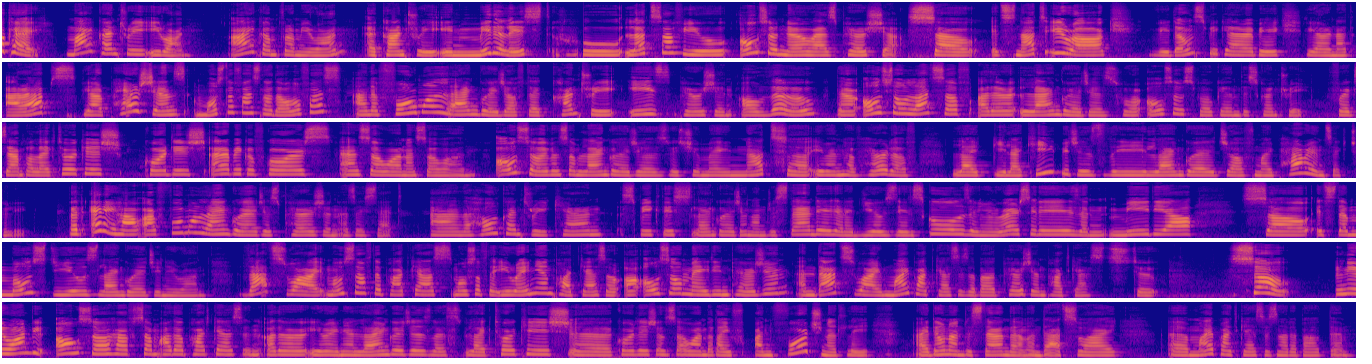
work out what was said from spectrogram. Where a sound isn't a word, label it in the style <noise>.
Okay, my country, Iran. I come from Iran, a country in Middle East who lots of you also know as Persia. So it's not Iraq. We don't speak Arabic. We are not Arabs. We are Persians, most of us, not all of us. And the formal language of the country is Persian, although there are also lots of other languages who are also spoken in this country. For example, like Turkish, Kurdish, Arabic, of course, and so on and so on. Also, even some languages which you may not uh, even have heard of, like Gilaki, which is the language of my parents actually. But anyhow, our formal language is Persian, as I said. And the whole country can speak this language and understand it, and it's used in schools and universities and media. So it's the most used language in Iran. That's why most of the podcasts, most of the Iranian podcasts are, are, also made in Persian. And that's why my podcast is about Persian podcasts too. So in Iran, we also have some other podcasts in other Iranian languages like, like Turkish, uh, Kurdish, and so on. But I, unfortunately, I don't understand them. And that's why uh, my podcast is not about them.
